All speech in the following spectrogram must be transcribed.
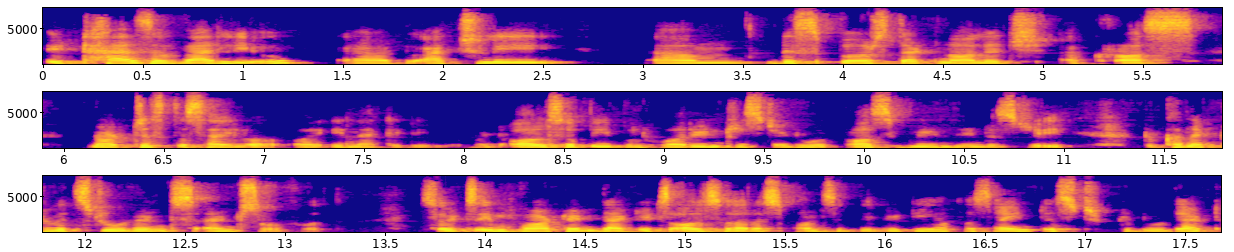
it has a value uh, to actually um, disperse that knowledge across not just the silo uh, in academia, but also people who are interested, who are possibly in the industry, to connect with students and so forth. So it's important that it's also a responsibility of a scientist to do that,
